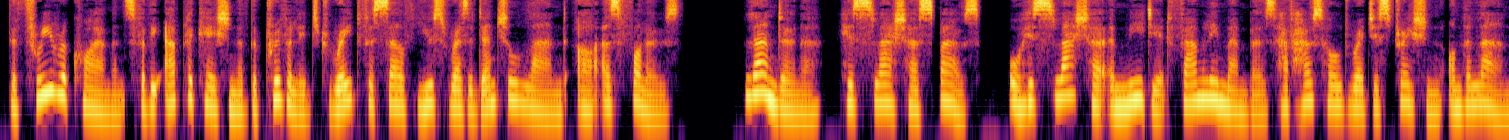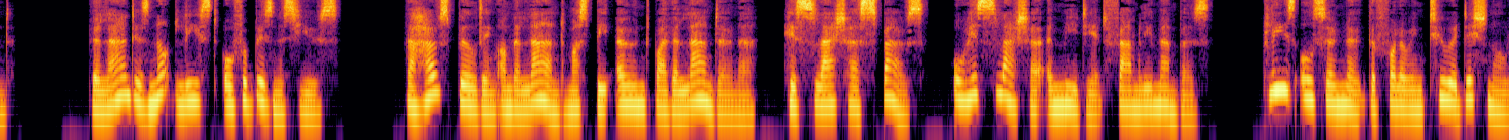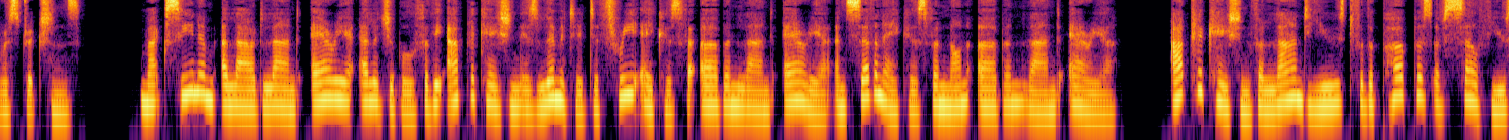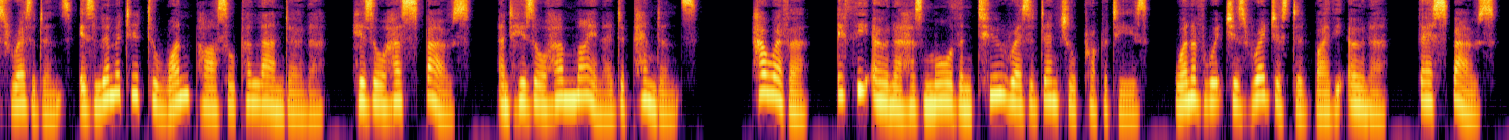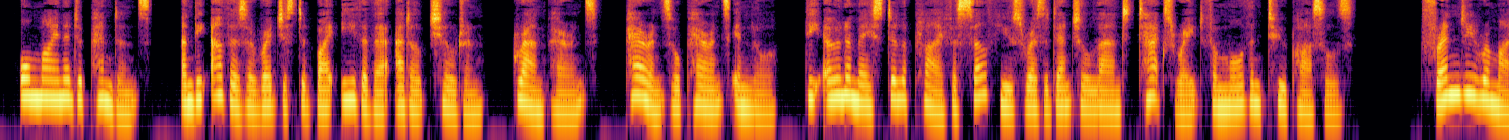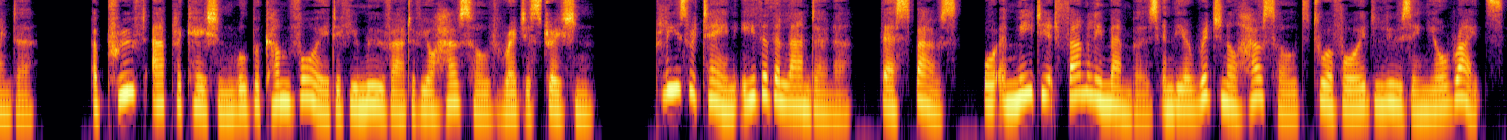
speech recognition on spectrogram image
The three requirements for the application of the privileged rate for self use residential land are as follows Landowner his slash her spouse, or his slash her immediate family members have household registration on the land. The land is not leased or for business use. The house building on the land must be owned by the landowner, his slash her spouse, or his slash her immediate family members. Please also note the following two additional restrictions. Maximum allowed land area eligible for the application is limited to 3 acres for urban land area and 7 acres for non urban land area. Application for land used for the purpose of self use residence is limited to one parcel per landowner, his or her spouse, and his or her minor dependents. However, if the owner has more than two residential properties, one of which is registered by the owner, their spouse, or minor dependents, and the others are registered by either their adult children, grandparents, parents, or parents in law, the owner may still apply for self use residential land tax rate for more than two parcels. Friendly reminder Approved application will become void if you move out of your household registration. Please retain either the landowner, their spouse, or immediate family members in the original household to avoid losing your rights.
